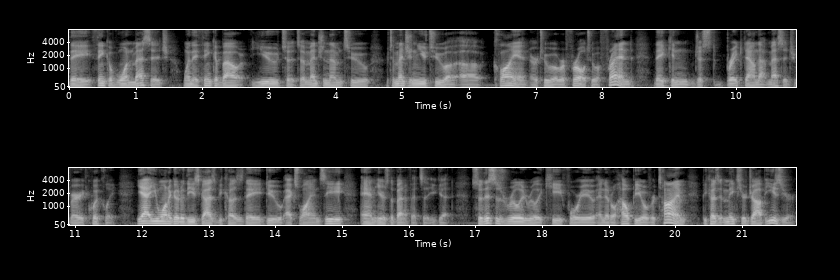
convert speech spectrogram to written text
they think of one message. When they think about you to, to mention them to to mention you to a, a client or to a referral to a friend, they can just break down that message very quickly. Yeah, you want to go to these guys because they do X, Y, and Z, and here's the benefits that you get. So this is really, really key for you and it'll help you over time because it makes your job easier.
